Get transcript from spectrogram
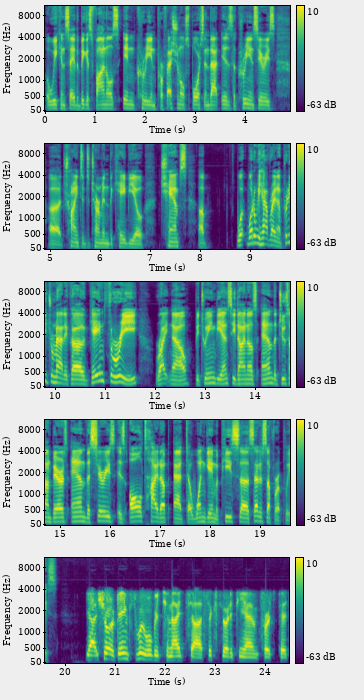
we can say, the biggest finals in Korean professional sports, and that is the Korean series, uh, trying to determine the KBO champs. Uh, what what do we have right now? Pretty dramatic. Uh, game three right now between the NC Dinos and the Doosan Bears, and the series is all tied up at uh, one game apiece. Uh, set us up for it, please. Yeah, sure. Game three will be tonight, uh, 6.30 p.m. first pitch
